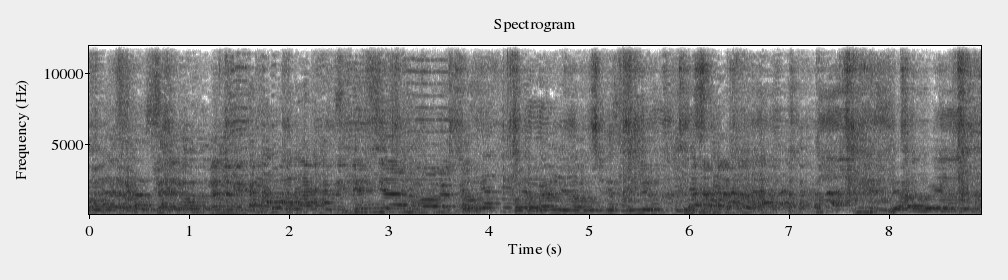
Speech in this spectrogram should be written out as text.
vamos a viajar, sí, Claro, vamos. no es lo que cambia la independencia, no vamos a casar. Por McCartney, vamos a un señor. Ya, bueno, buena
